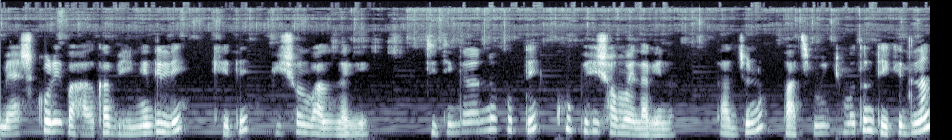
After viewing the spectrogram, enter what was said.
ম্যাশ করে বা হালকা ভেঙে দিলে খেতে ভীষণ ভালো লাগে। চিচিঙ্গা রান্না করতে খুব বেশি সময় লাগে না। তার জন্য পাঁচ মিনিট মতন ঢেকে দিলাম।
